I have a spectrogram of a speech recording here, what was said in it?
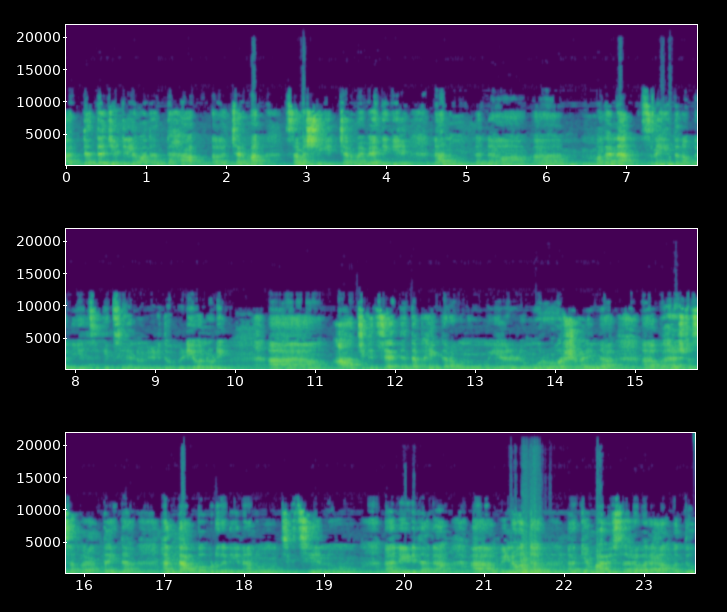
ಅತ್ಯಂತ ಜಟಿಲವಾದಂತಹ ಚರ್ಮ ಸಮಸ್ಯೆಗೆ ಚರ್ಮ ವ್ಯಾಧಿಗೆ ನಾನು ನನ್ನ ಮಗನ ಸ್ನೇಹಿತನೊಬ್ಬನಿಗೆ ಚಿಕಿತ್ಸೆಯನ್ನು ನೀಡಿದ್ದು ವಿಡಿಯೋ ನೋಡಿ. ಆ, ಚಿಕಿತ್ಸೆ ಅತ್ಯಂತ ಭಯಂಕರವನು ಎರಡು ಮೂರು ವರ್ಷಗಳಿಂದ ಬಹಳಷ್ಟು ಸಫರ್ ಆಗ್ತಾ ಇದ್ದ. ಅಂತ ಒಬ್ಬ ಹುಡುಗನಿಗೆ ನಾನು ಚಿಕಿತ್ಸೆಯನ್ನು ನೀಡಿದಾಗ ವಿನೋದ್ ಕೆಂಬಾವಿ ಸರ್ ಅವರ ಒಂದು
